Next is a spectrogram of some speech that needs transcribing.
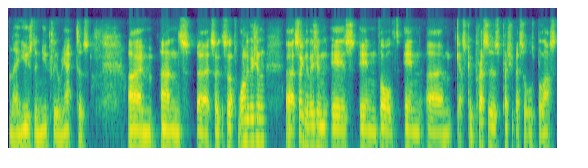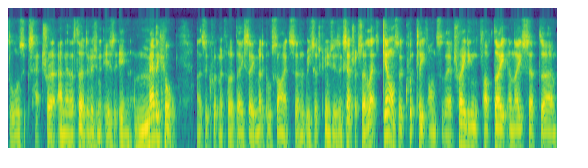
and they're used in nuclear reactors. Um, and uh, so, so, that's one division. Uh, second division is involved in um, gas compressors, pressure vessels, blast doors, etc. And then the third division is in medical. That's equipment for, they say, medical science and research communities, etc. So let's get on to quickly onto their trading update. And they said um,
